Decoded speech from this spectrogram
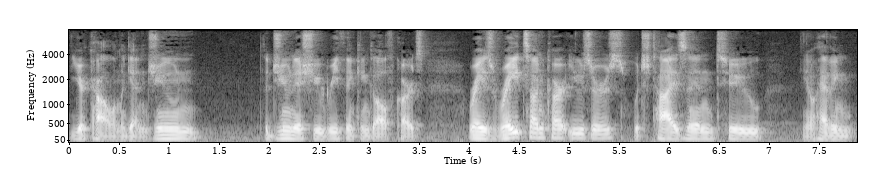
your column. Again, June, the June issue, rethinking golf carts, raise rates on cart users, which ties into you know having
